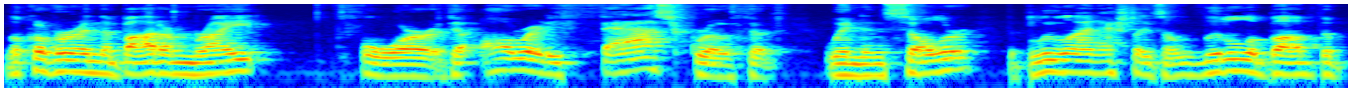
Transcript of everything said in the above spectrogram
Look over in the bottom right for the already fast growth of wind and solar. The blue line actually is a little above the,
